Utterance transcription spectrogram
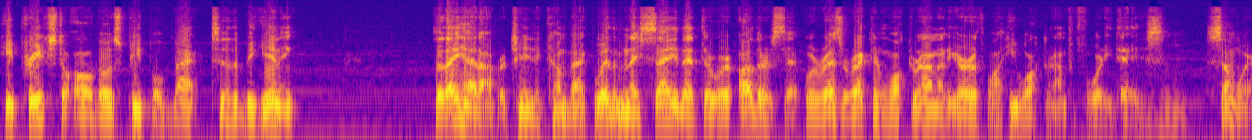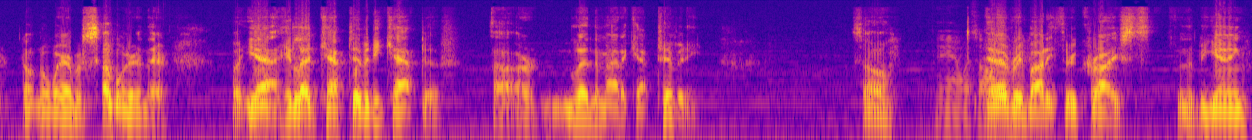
he preached to all those people back to the beginning. So they had opportunity to come back with him. And they say that there were others that were resurrected and walked around on the earth while he walked around for 40 days. Somewhere. Don't know where, but somewhere in there. But yeah, he led captivity captive, uh, or led them out of captivity. So Man, what's awesome. everybody through Christ, from the beginning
